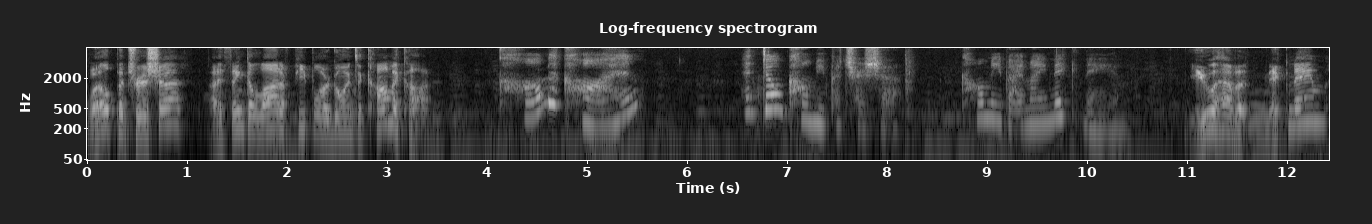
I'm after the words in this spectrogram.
Well, Patricia, I think a lot of people are going to Comic Con. Comic Con? And don't call me Patricia. Call me by my nickname. You have a nickname?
